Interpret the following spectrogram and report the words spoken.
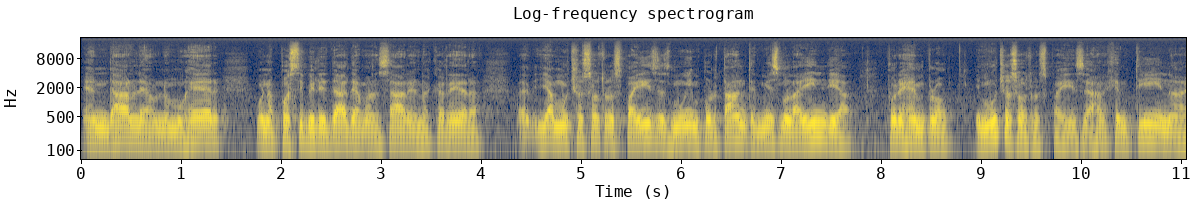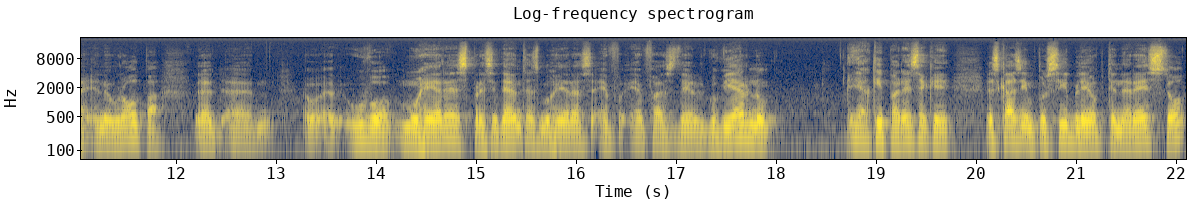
en darle a una mujer una posibilidad de avanzar en la carrera. ya muchos otros países muy importantes, mismo la India, por ejemplo, y muchos otros países, Argentina, en Europa, hubo mujeres presidentes, mujeres jefas del gobierno, y aquí parece que es casi imposible obtener esto.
